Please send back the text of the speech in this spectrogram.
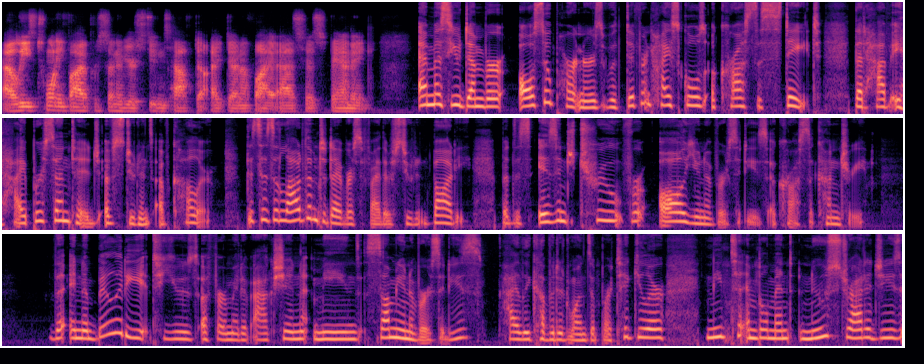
at least 25% of your students have to identify as Hispanic. MSU Denver also partners with different high schools across the state that have a high percentage of students of color. This has allowed them to diversify their student body, but this isn't true for all universities across the country. The inability to use affirmative action means some universities, highly coveted ones in particular, need to implement new strategies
